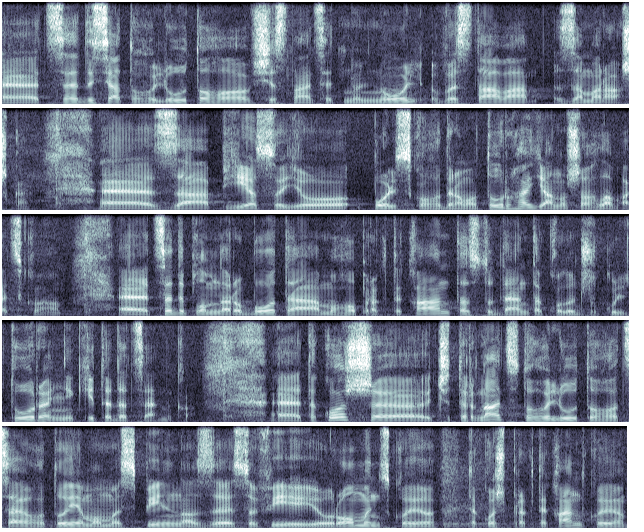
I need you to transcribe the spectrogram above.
Е, Це 10 лютого в 16.00 вистава Замарашка е, за п'єсою польського драматурга Януша Главацького. Це дипломна робота мого практиканта, студента коледжу культури Нікіти Даценко. Також е, 14 лютого це готуємо ми спільно з Софією Романською, також практиканткою.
